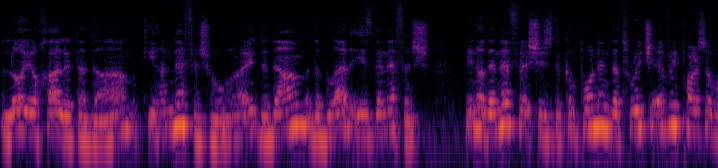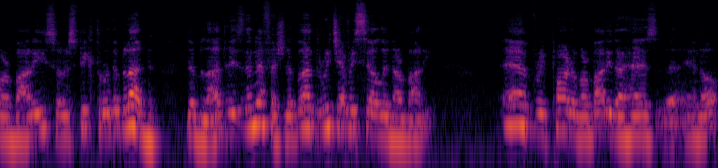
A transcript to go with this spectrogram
"Lo yochal et adam ki hanefesh hu." Right? The dam, the blood, is the nefesh. You know, the nefesh is the component that reach every part of our body, so to speak, through the blood. The blood is the nefesh. The blood reach every cell in our body. Every part of our body that has, uh, you know,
